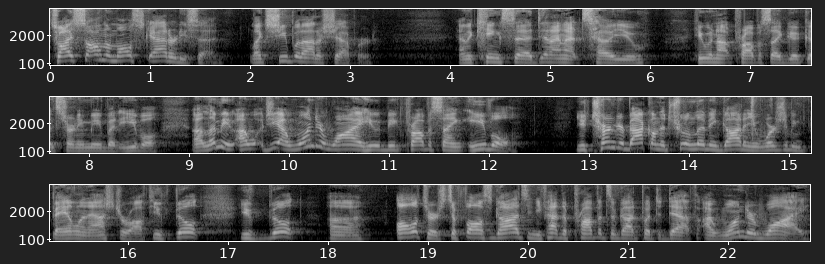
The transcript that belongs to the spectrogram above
So I saw them all scattered, he said, like sheep without a shepherd. And the king said, Did I not tell you? He would not prophesy good concerning me, but evil. Uh, let me, I, gee, I wonder why he would be prophesying evil. You turned your back on the true and living God and you're worshiping Baal and Ashtaroth. You've built, you've built uh, altars to false gods and you've had the prophets of God put to death. I wonder why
